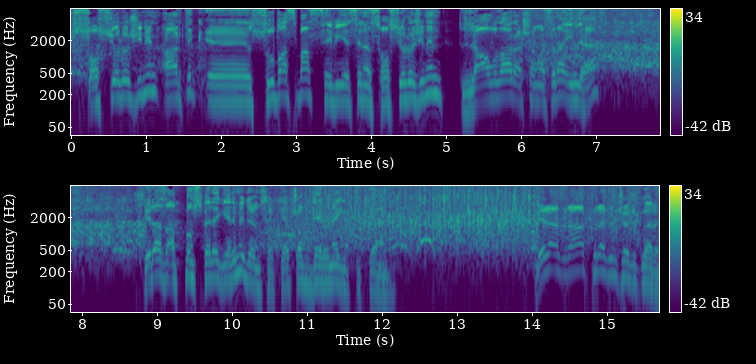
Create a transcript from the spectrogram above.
sosyolojinin artık e, su basmaz seviyesine, sosyolojinin lavlar aşamasına indi ha? Biraz atmosfere geri mi dönsek ya? Çok derine gittik yani. Biraz rahat bırakın çocukları.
